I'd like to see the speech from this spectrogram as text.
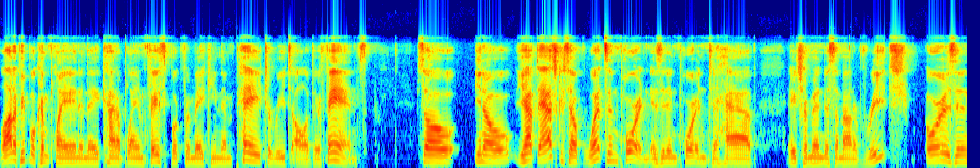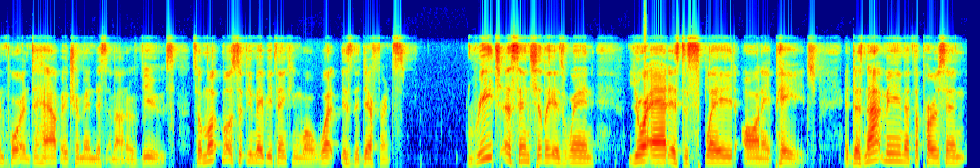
A lot of people complain and they kind of blame Facebook for making them pay to reach all of their fans. So, you know, you have to ask yourself what's important? Is it important to have a tremendous amount of reach or is it important to have a tremendous amount of views? So, mo- most of you may be thinking, well, what is the difference? Reach essentially is when your ad is displayed on a page. It does not mean that the person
